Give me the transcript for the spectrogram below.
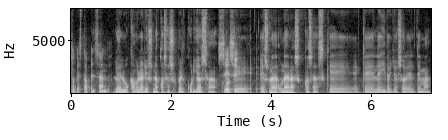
lo que está pensando pensando. Lo del vocabulario es una cosa súper curiosa, sí, porque sí. es una, una, de las cosas que, que, he leído yo sobre el tema,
